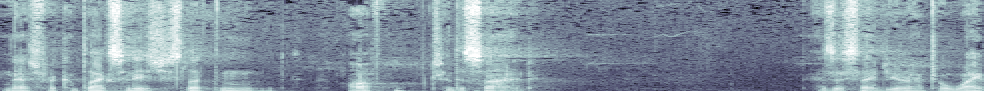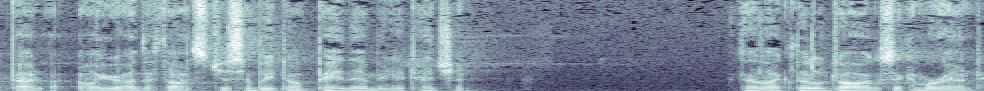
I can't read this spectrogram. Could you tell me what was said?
And as for complexities, just let them off to the side. As I said, you don't have to wipe out all your other thoughts. Just simply don't pay them any attention. They're like little dogs that come around,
